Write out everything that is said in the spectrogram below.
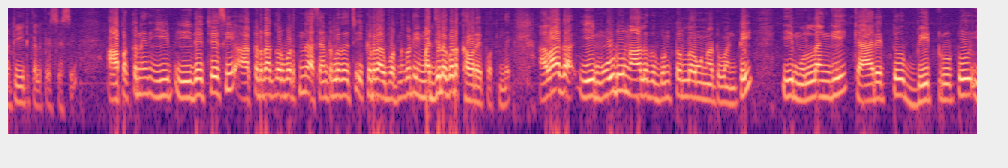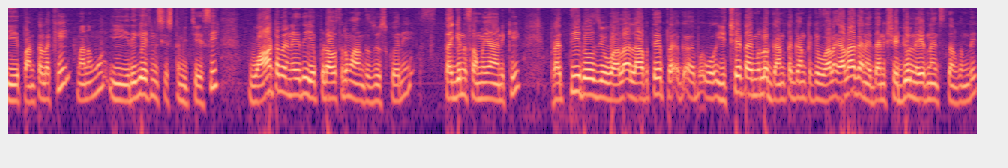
అటు ఇటు కలిపేసేసి. ఆ పక్కన ఈ ఇది వచ్చేసి అక్కడ దాకా పడుతుంది ఆ సెంటర్లో వచ్చి ఇక్కడ దాకా పడుతుంది. కాబట్టి ఈ మధ్యలో కూడా కవర్ అయిపోతుంది. అలాగా ఈ మూడు నాలుగు గుంటల్లో ఉన్నటువంటి ఈ ముల్లంగి క్యారెట్ బీట్రూట్ ఈ పంటలకి మనము ఈ ఇరిగేషన్ సిస్టమ్ ఇచ్చేసి వాటర్ అనేది ఎప్పుడు అవసరమో అంత చూసుకొని తగిన సమయానికి ప్రతిరోజు ఇవ్వాలా? లేకపోతే ఇచ్చే టైంలో గంట గంటకి ఇవ్వాలా? ఎలాగనే దానికి షెడ్యూల్ నిర్ణయించడానికి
